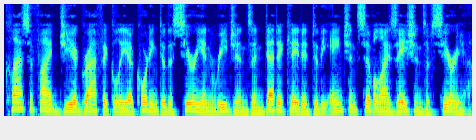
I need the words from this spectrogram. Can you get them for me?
classified geographically according to the Syrian regions and dedicated to the ancient civilizations of Syria.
